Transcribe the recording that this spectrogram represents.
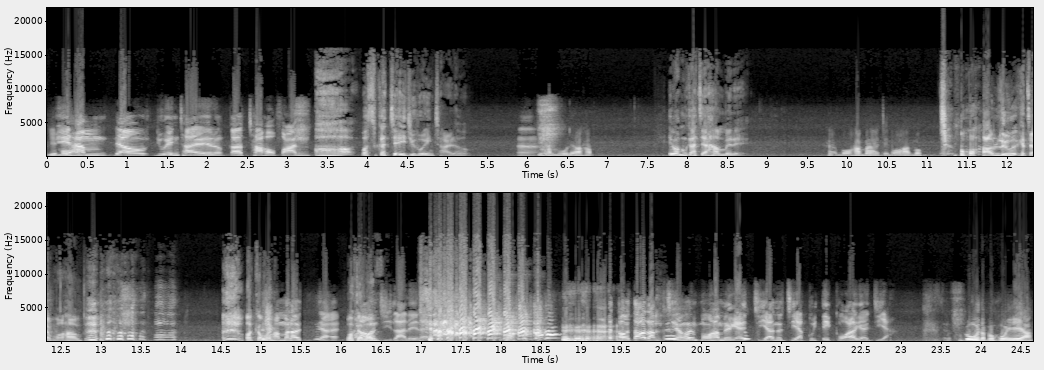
未喊了油烟菜加炒河饭，哦，我是个只住胡英菜咯。嗯伊，喊冇了喊，诶，我唔敢食喊嘅咧。冇喊啊，即冇喊咯，冇喊撸嘅就冇喊。 我今日我喊乜啦？誒，我今日字啦你嚟。頭頭諗住我冇喊嘅嘢字啊，就字啊，攰地過啦嘅字啊。不過我就冇會啊，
